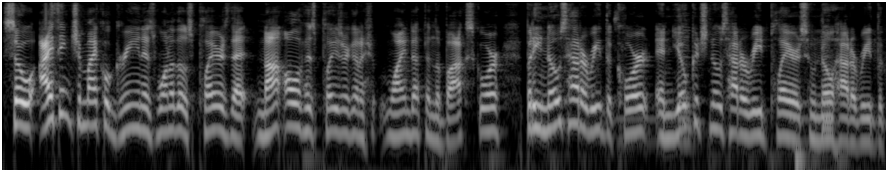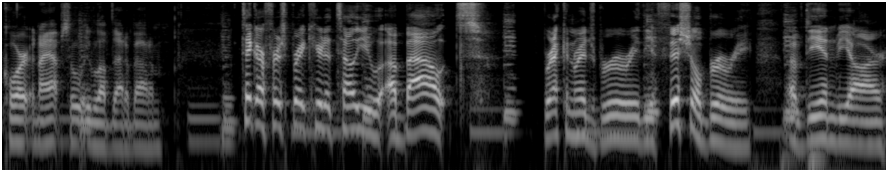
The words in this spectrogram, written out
So I think JaMychal Green is one of those players that not all of his plays are going to wind up in the box score, but he knows how to read the court, and Jokic knows how to read players who know how to read the court, and I absolutely love that about him. Take our first break here to tell you about Breckenridge Brewery, the official brewery of DNVR.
